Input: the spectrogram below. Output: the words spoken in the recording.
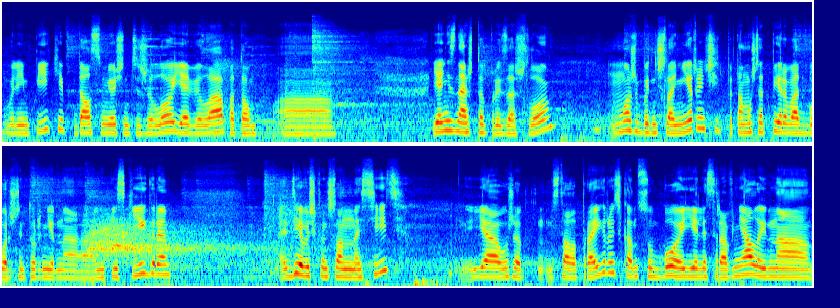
в Олимпийке дался мне очень тяжело, я вела, потом а, я не знаю, что произошло. Может быть, начала нервничать, потому что это первый отборочный турнир на Олимпийские игры. Девочка начала наносить. Я уже стала проигрывать к концу боя, еле сравняла и на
